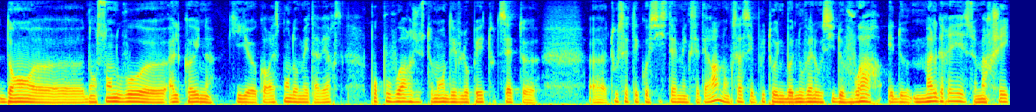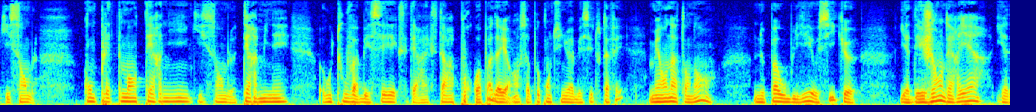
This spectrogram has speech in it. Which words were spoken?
dans, euh, dans son nouveau euh, altcoin qui correspond au métaverse pour pouvoir justement développer toute cette, tout cet écosystème, etc. Donc ça c'est plutôt une bonne nouvelle aussi de voir et de malgré ce marché qui semble complètement terni, qui semble terminé, où tout va baisser, etc. etc. Pourquoi pas d'ailleurs, hein, ça peut continuer à baisser tout à fait. Mais en attendant, ne pas oublier aussi que il y a des gens derrière, il y, a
